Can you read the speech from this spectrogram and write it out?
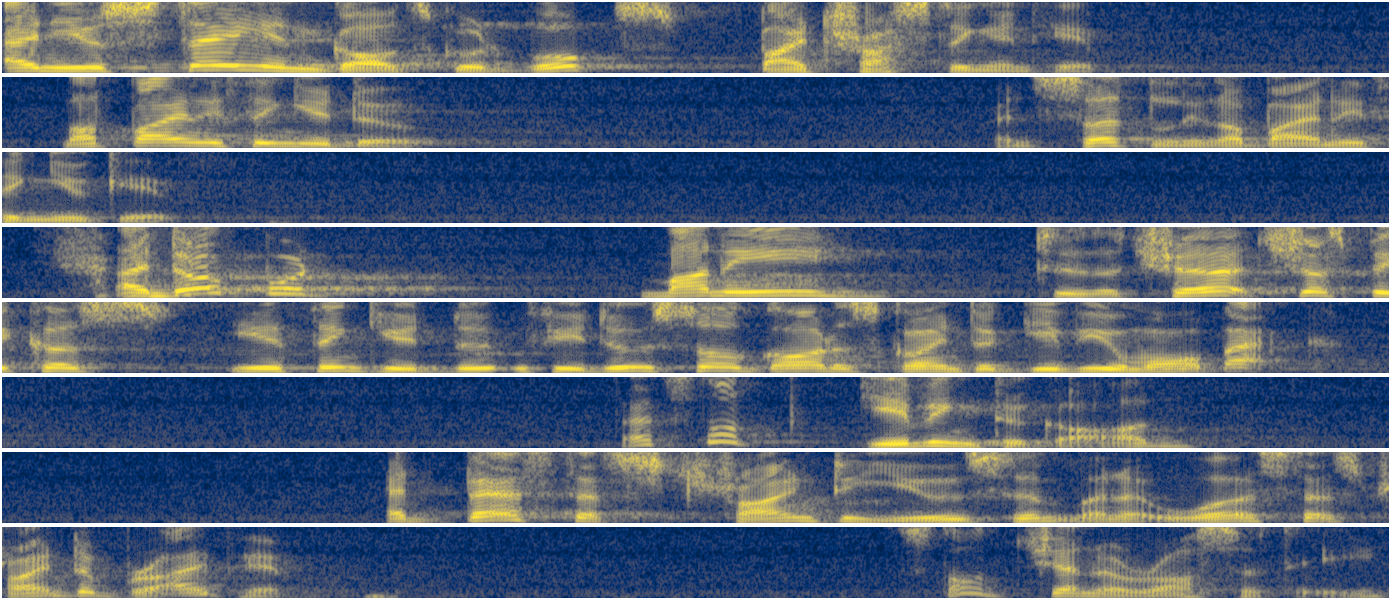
And you stay in God's good books by trusting in Him. Not by anything you do. And certainly not by anything you give. And don't put money to the church just because you think you do, if you do so, God is going to give you more back. That's not giving to God. At best, that's trying to use Him, and at worst, that's trying to bribe Him. It's not generosity,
